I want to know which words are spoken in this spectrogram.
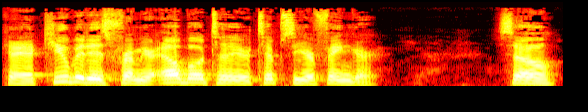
Okay, a cubit is from your elbow to your tips of your finger. So,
